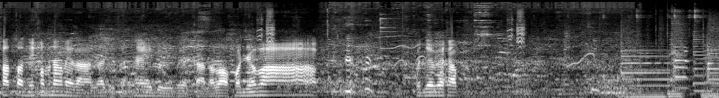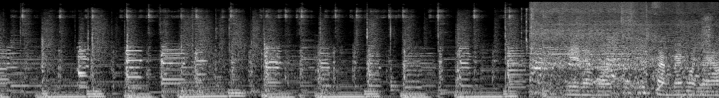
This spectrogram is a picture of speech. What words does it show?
ครับ ตอนนี้เขามานั่งในร้านแล้วเดี๋ยวจะให้ดูบรรยากาศรอบๆคนเยอะมาก คนเยอะไหมครับ ไปหมดแล้ว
